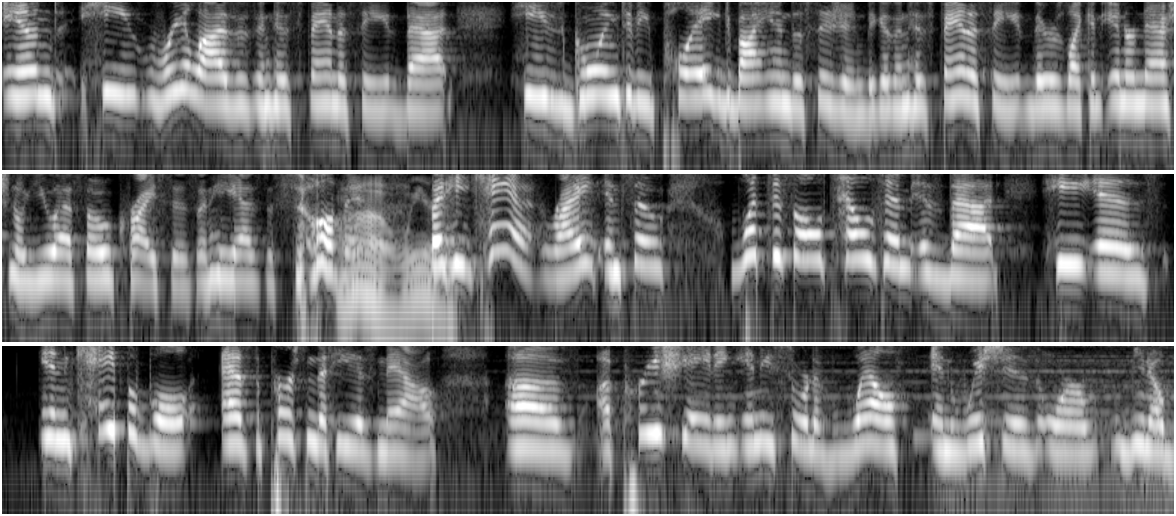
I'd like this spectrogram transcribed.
and he realizes in his fantasy that he's going to be plagued by indecision because in his fantasy there's like an international UFO crisis and he has to solve it. Oh. But he can't, right? And so what this all tells him is that he is incapable as the person that he is now of appreciating any sort of wealth and wishes or you know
